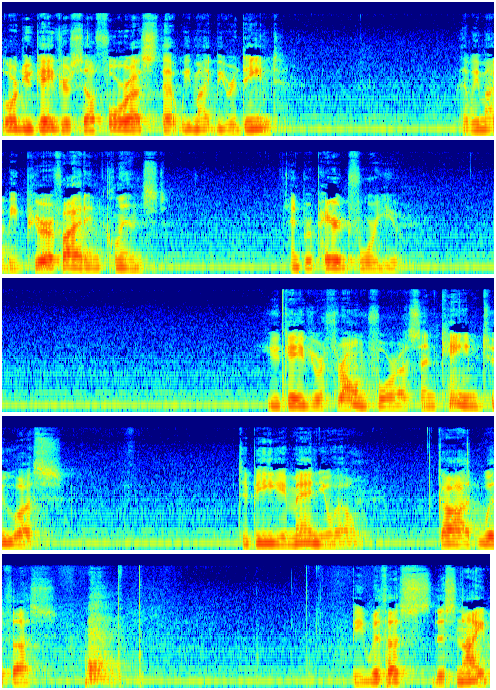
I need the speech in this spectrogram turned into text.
Lord, you gave yourself for us that we might be redeemed, that we might be purified and cleansed and prepared for you. You gave your throne for us and came to us to be Emmanuel, God with us. Be with us this night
